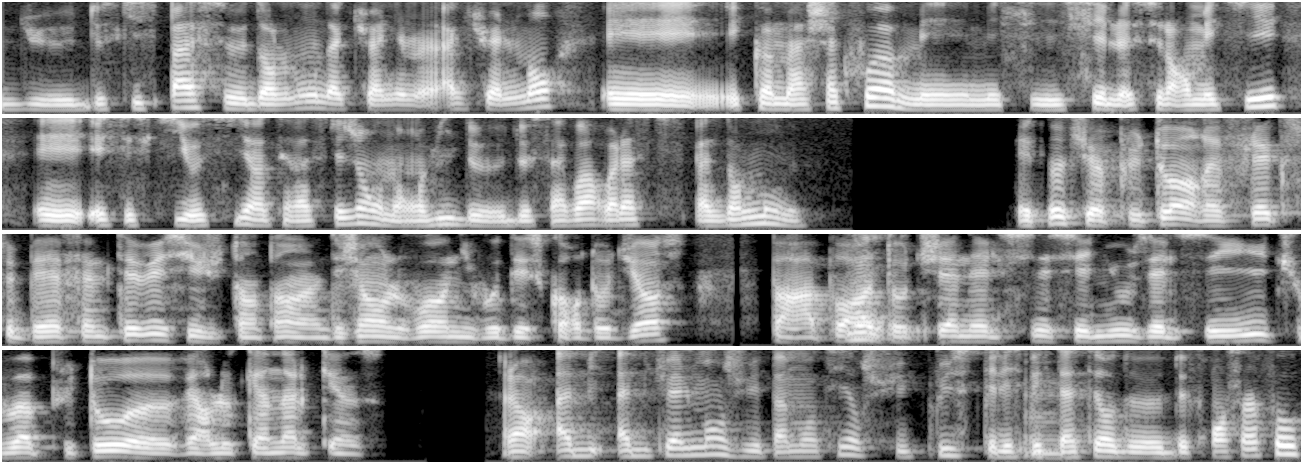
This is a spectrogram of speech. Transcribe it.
du, de ce qui se passe dans le monde actuellement, actuellement et, comme à chaque fois, mais, mais c'est leur métier et, et c'est ce qui aussi intéresse les gens. On a envie de, de savoir voilà ce qui se passe dans le monde. Et toi, tu as plutôt un réflexe BFM TV, si je t'entends. Hein. Déjà, on le voit au niveau des scores d'audience. Par rapport à d'autres chaînes LCC News, LCI, tu vas plutôt euh, vers le canal 15. Alors habituellement, je vais pas mentir, je suis plus téléspectateur de, France Info,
